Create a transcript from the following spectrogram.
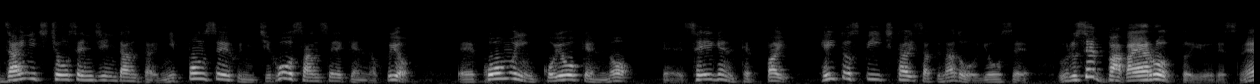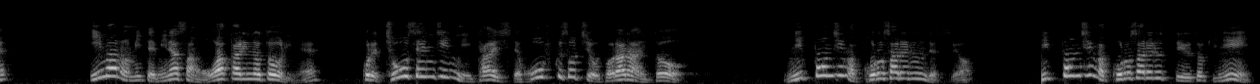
在日朝鮮人団体、日本政府に地方参政権の付与、えー公務員雇用権の、えー制限撤廃、ヘイトスピーチ対策などを要請。うるせえバカ野郎というですね。今の見て皆さんお分かりの通りね、これ朝鮮人に対して報復措置を取らないと、日本人が殺されるんですよ。日本人が殺されるっていう時に、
